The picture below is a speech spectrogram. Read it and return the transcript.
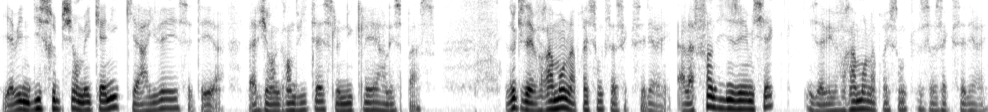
Il y avait une disruption mécanique qui arrivait, c'était euh, l'avion à grande vitesse, le nucléaire, l'espace. Et donc ils avaient vraiment l'impression que ça s'accélérait. À la fin du 19e siècle, ils avaient vraiment l'impression que ça s'accélérait.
